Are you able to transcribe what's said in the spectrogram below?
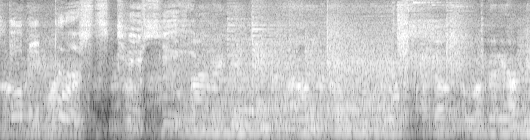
The bubble bursts too soon. very happy.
